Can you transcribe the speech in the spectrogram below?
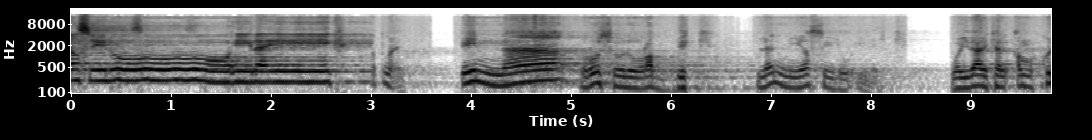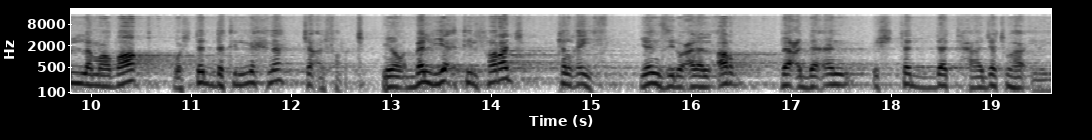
يصلوا إليك. اطمئن. إنا رسل ربك لن يصلوا إليك. ولذلك الأمر كلما ضاق واشتدت المحنة جاء الفرج. من بل يأتي الفرج كالغيث ينزل على الأرض بعد أن اشتدت حاجتها إليه.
